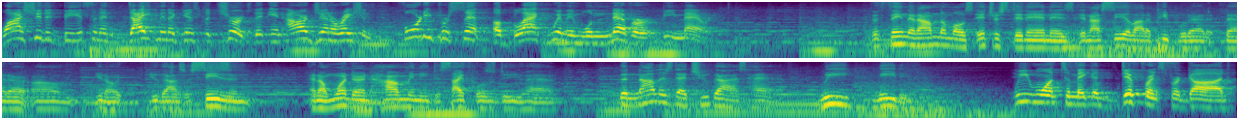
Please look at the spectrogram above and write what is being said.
Why should it be? It's an indictment against the church that in our generation, 40% of black women will never be married. The thing that I'm the most interested in is, and I see a lot of people that, that are, um, you know, you guys are seasoned, and I'm wondering how many disciples do you have? The knowledge that you guys have, we need it. We want to make a difference for God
